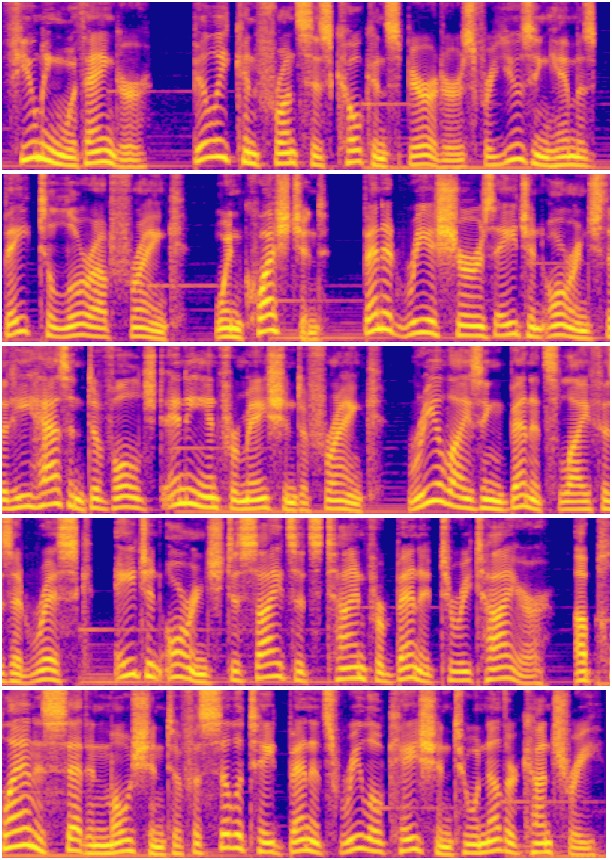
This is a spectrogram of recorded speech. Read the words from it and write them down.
Fuming with anger, Billy confronts his co conspirators for using him as bait to lure out Frank. When questioned, Bennett reassures Agent Orange that he hasn't divulged any information to Frank. Realizing Bennett's life is at risk, Agent Orange decides it's time for Bennett to retire. A plan is set in motion to facilitate Bennett's relocation to another country,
